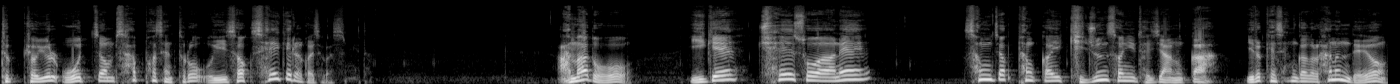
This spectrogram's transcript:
득표율 5.4%로 의석 3개를 가져갔습니다. 아마도 이게 최소한의 성적 평가의 기준선이 되지 않을까 이렇게 생각을 하는데요.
